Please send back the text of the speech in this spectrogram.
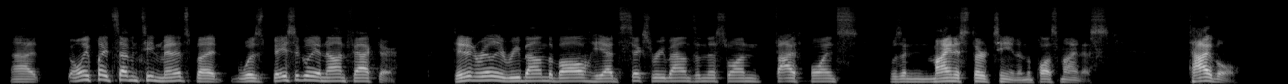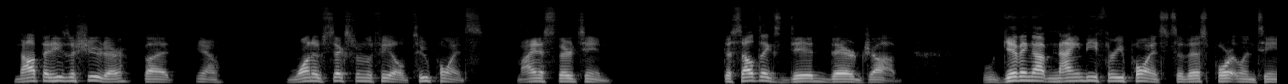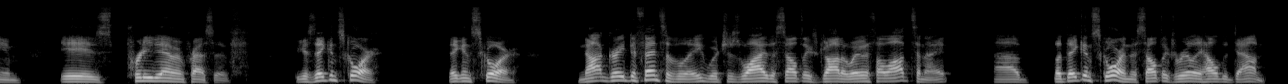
Uh, only played 17 minutes, but was basically a non factor. Didn't really rebound the ball. He had six rebounds in this one, five points, was a minus 13 in the plus minus. Thybulle, not that he's a shooter, but you know, one of six from the field, two points, minus 13. The Celtics did their job. Giving up 93 points to this Portland team is pretty damn impressive because they can score. They can score. Not great defensively, which is why the Celtics got away with a lot tonight. Uh, but they can score, and the Celtics really held it down.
